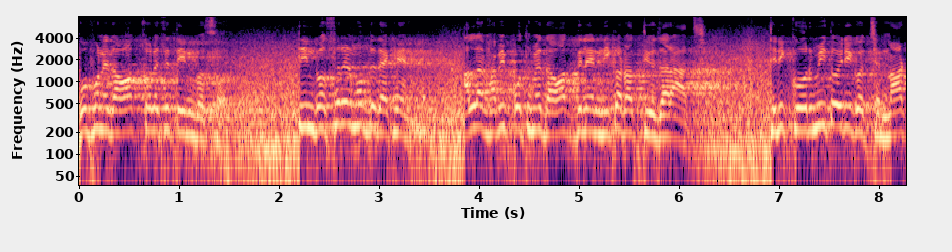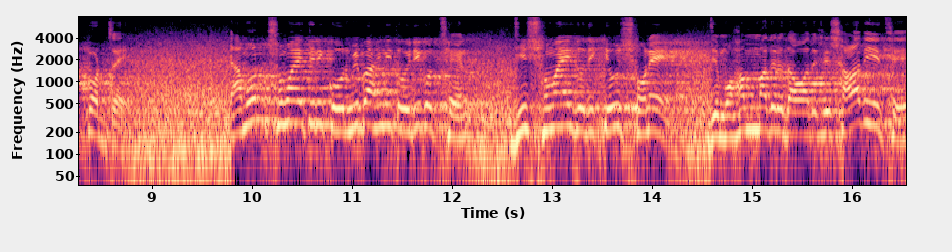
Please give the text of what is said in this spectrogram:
গোপনে দাওয়াত চলেছে তিন বছর। তিন বছরের মধ্যে দেখেন, আল্লাহর হাবিব প্রথমে দাওয়াত দিলেন নিকটাত্মীয় যারা আছে। তিনি কর্মী তৈরি করছেন মাঠ পর্যায়ে। এমন সময়ে তিনি কর্মী বাহিনী তৈরি করছেন, যে সময়ে যদি কেউ শোনে যে মোহাম্মদের দাওয়াত এসে সাড়া দিয়েছে,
